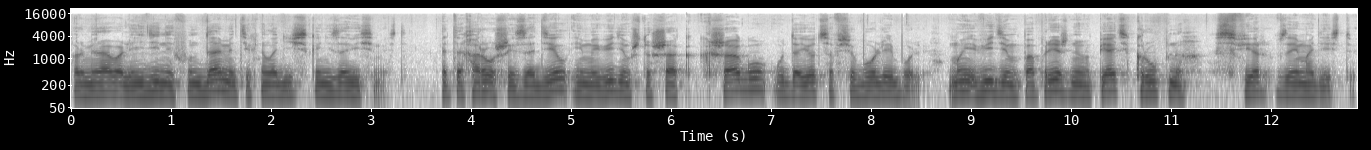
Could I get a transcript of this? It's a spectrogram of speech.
формировали единый фундамент технологической независимости. Это хороший задел, и мы видим, что шаг к шагу удается все более и более. Мы видим по-прежнему пять крупных сфер взаимодействия.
